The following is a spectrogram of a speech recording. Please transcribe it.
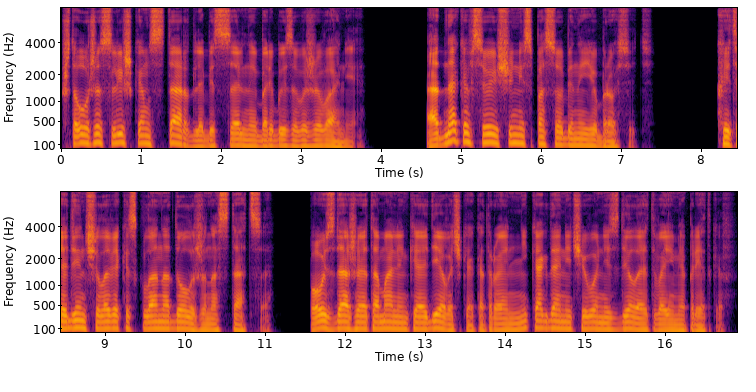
что уже слишком стар для бесцельной борьбы за выживание, однако все еще не способен ее бросить. Хоть один человек из клана должен остаться, пусть даже эта маленькая девочка, которая никогда ничего не сделает во имя предков.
